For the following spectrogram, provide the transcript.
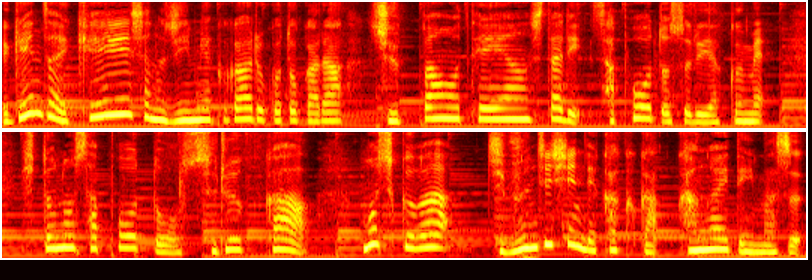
現在経営者の人脈があることから出版を提案したりサポートする役目、人のサポートをするか、もしくは自分自身で書くか考えています。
